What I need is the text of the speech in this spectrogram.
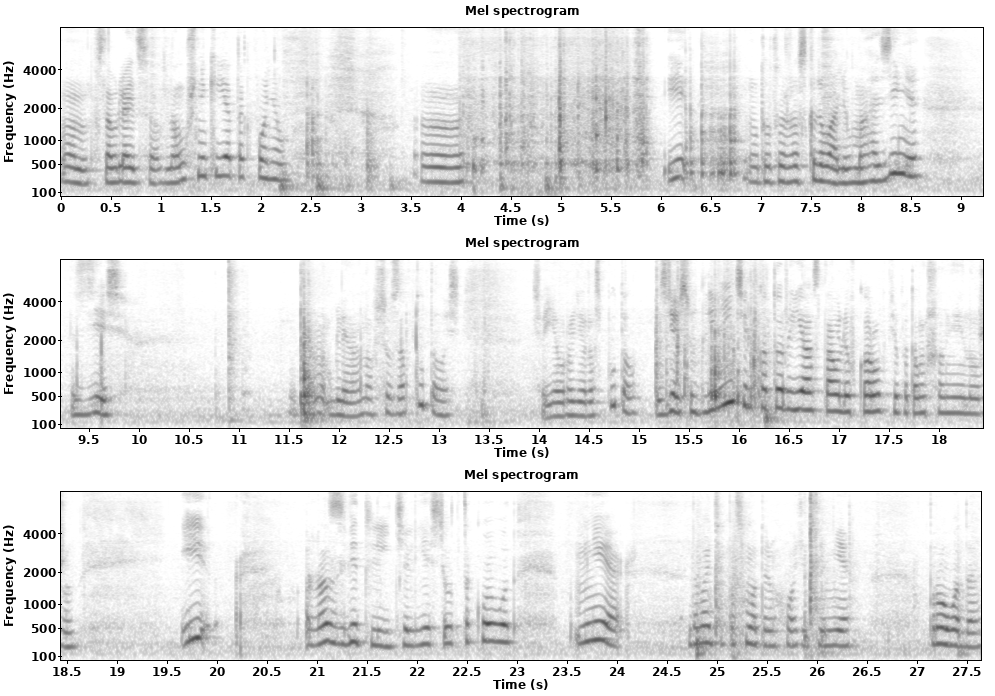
Он вставляется в наушники, я так понял. Э, и вот тут уже раскрывали в магазине. Здесь, блин, оно все запуталось. Все, я вроде распутал. Здесь удлинитель, который я оставлю в коробке, потому что мне нужен. И разветвитель есть вот такой вот. Мне, давайте посмотрим, хватит ли мне провода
